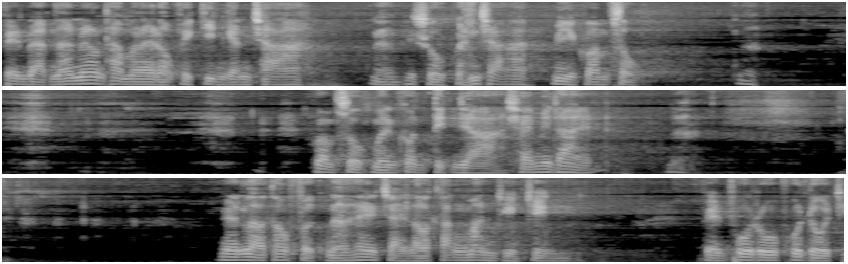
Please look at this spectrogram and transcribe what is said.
เป็นแบบนั้นไม่ต้องทำอะไรหรอกไปกินกัญชานะไปสูบกัญชา มีความสุขนะ ความสุขเหมือนคนติดยาใช้ไม่ได้นะงั้นเราต้องฝึกนะให้ใจเราตั้งมั่นจริง ๆ เป็นผู้รู้ผู้ดูจ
